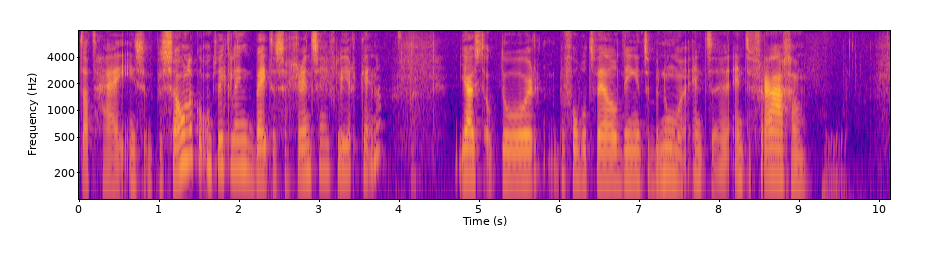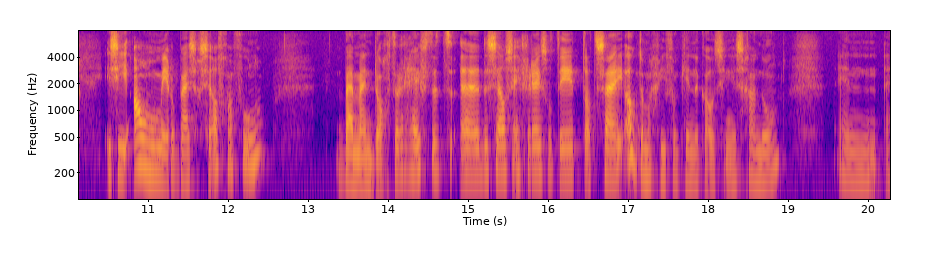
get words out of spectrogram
dat hij in zijn persoonlijke ontwikkeling beter zijn grenzen heeft leren kennen. Juist ook door bijvoorbeeld wel dingen te benoemen en te, en te vragen, is hij al hoe meer ook bij zichzelf gaan voelen. Bij mijn dochter heeft het eh, er zelfs in geresulteerd dat zij ook de magie van kindercoaching is gaan doen. En eh,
